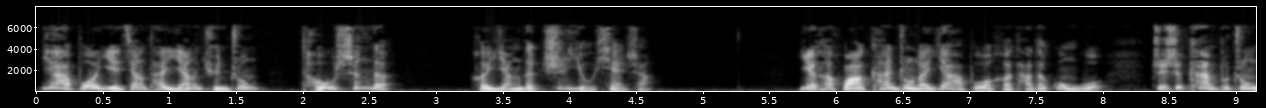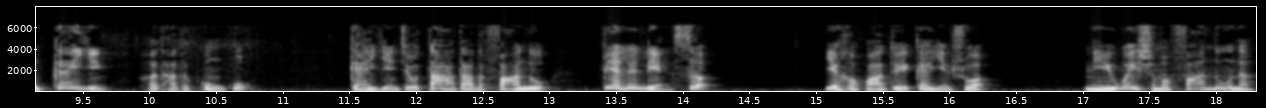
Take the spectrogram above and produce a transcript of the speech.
亚伯也将他羊群中头生的和羊的脂油献上。耶和华看中了亚伯和他的供物，只是看不中该隐和他的供物，该隐就大大的发怒，变了脸色。耶和华对该隐说：“你为什么发怒呢？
